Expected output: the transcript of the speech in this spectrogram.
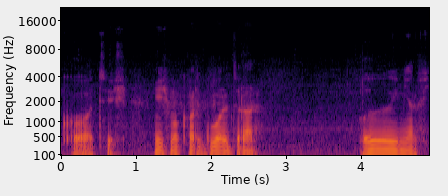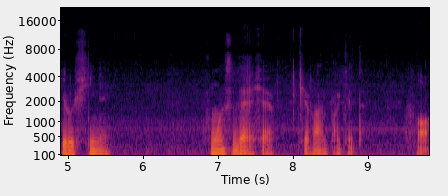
coțeș. Nici măcar gold rar. Băi, mi-ar fi rușine. Cum o să dai așa ceva în pachet? Oh.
